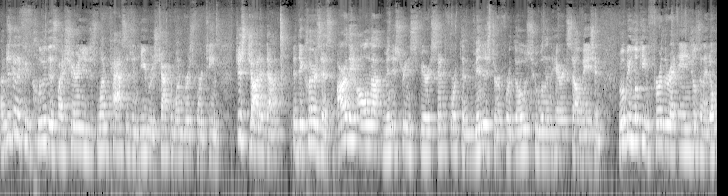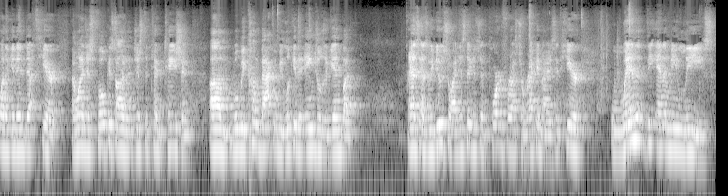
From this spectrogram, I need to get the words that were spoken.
I'm just going to conclude this by sharing you just one passage in Hebrews chapter 1, verse 14. Just jot it down. It declares this Are they all not ministering spirits sent forth to minister for those who will inherit salvation? We'll be looking further at angels, and I don't want to get in depth here. I want to just focus on just the temptation. Um, when we come back, we'll be looking at angels again, but as, as we do so, I just think it's important for us to recognize that here, when the enemy leaves,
